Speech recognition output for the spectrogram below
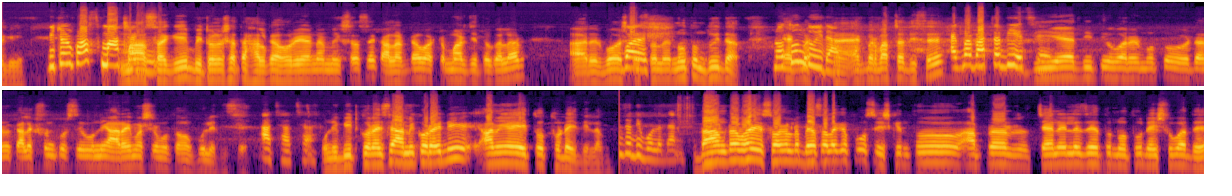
আগে বিটল ক্রস মাছ আগে আগি বিটলের সাথে হালকা হরিয়ানা মিক্স আছে কালারটাও একটা মার্জিত কালার আর এর বয়স। চলে নতুন দুই দাঁত। নতুন দুই দাঁত। হ্যাঁ, একবার বাচ্চা দিছে। একবার বাচ্চা দিয়েছে। দিয়ে দ্বিতীয়বারের মতো এটা আমি কালেকশন করছি উনি আড়াই মাসের মতো আমাকে বলে দিছে। আচ্ছা আচ্ছা। উনি বিট করাইছে আমি করাইনি আমি এই তথ্যটাই দিলাম। যদি বলে দেন। দামটা ভাই সকালটা বেচা লাগে পঁচিশ কিন্তু আপনার চ্যানেলে যেহেতু নতুন এই সুবাদে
